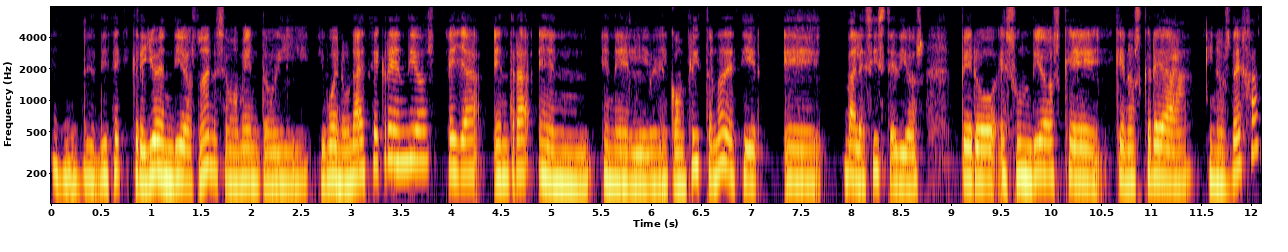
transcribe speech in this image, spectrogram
Dice que creyó en Dios, ¿no? En ese momento. Y, bueno, una vez que cree en Dios, ella entra en, el, conflicto, ¿no? Decir, eh, vale, existe Dios, pero es un Dios que, que nos crea y nos deja,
